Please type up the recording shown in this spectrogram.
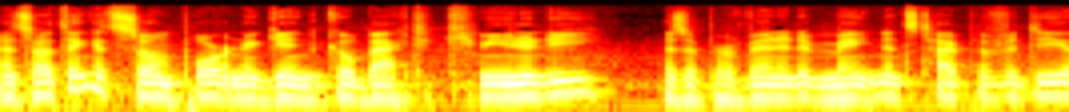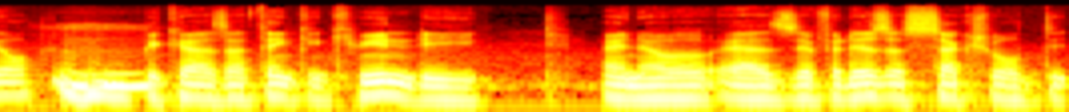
And so I think it's so important again go back to community as a preventative maintenance type of a deal mm-hmm. because I think in community I know as if it is a sexual d-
